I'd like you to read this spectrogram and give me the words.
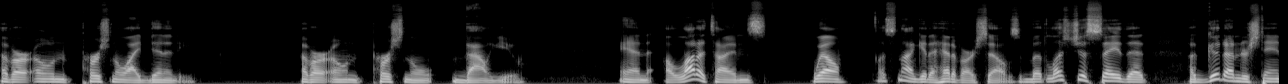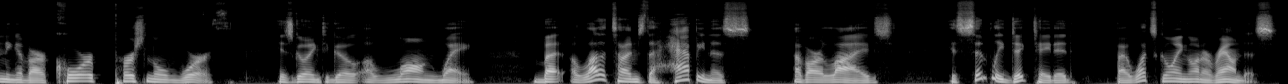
of our own personal identity, of our own personal value. And a lot of times, well, let's not get ahead of ourselves, but let's just say that a good understanding of our core personal worth is going to go a long way. But a lot of times, the happiness of our lives is simply dictated by what's going on around us.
